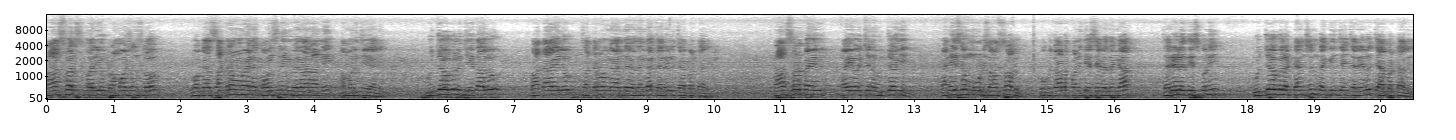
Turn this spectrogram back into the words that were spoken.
ట్రాన్స్ఫర్స్ మరియు ప్రమోషన్స్లో ఒక సక్రమమైన కౌన్సిలింగ్ విధానాన్ని అమలు చేయాలి. ఉద్యోగులు జీతాలు బకాయిలు సక్రమంగా అందే విధంగా చర్యలు చేపట్టాలి. ట్రాన్స్ఫర్ పై పై వచ్చిన ఉద్యోగి కనీసం మూడు సంవత్సరాలు ఒకచోట పనిచేసే విధంగా చర్యలు తీసుకుని ఉద్యోగుల టెన్షన్ తగ్గించే చర్యలు చేపట్టాలి.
